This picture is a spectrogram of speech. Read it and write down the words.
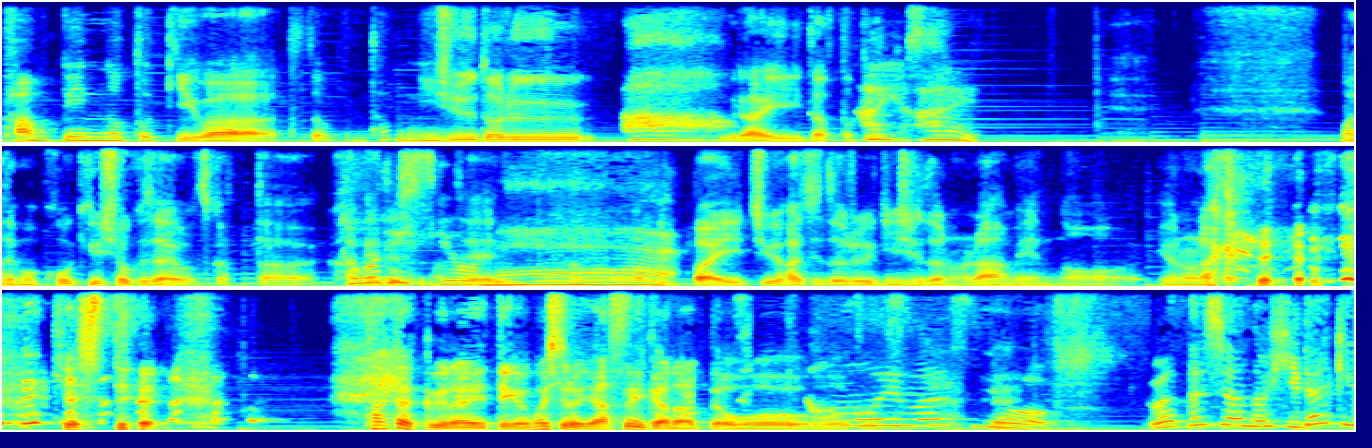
単品の時はた多分20ドルあぐらいだったと思います、ね。はいまあ、でも高級食材を使ったカレーでですのですよね。1杯18ドル20ドルのラーメンの世の中で 決して高くないっていうかむしろ安いかなって思う思いますよ。私あの飛騨牛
